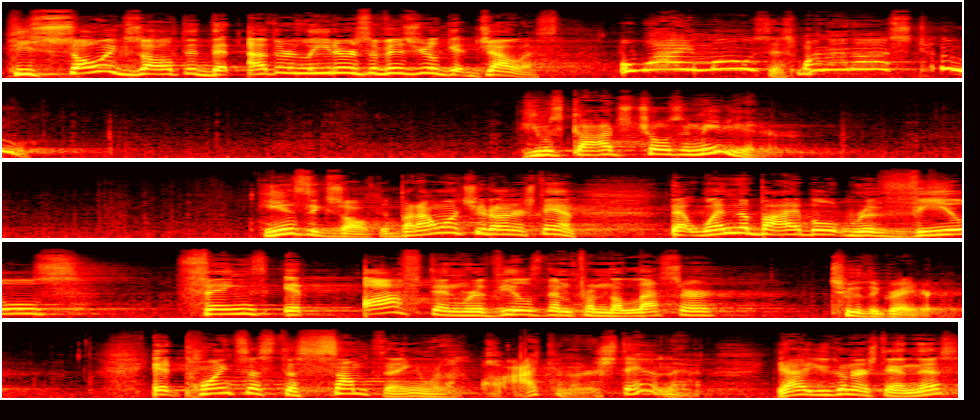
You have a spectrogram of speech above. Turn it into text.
he's so exalted that other leaders of Israel get jealous. Well, why Moses? Why not us too? He was God's chosen mediator. He is exalted. But I want you to understand that when the Bible reveals things, it often reveals them from the lesser to the greater. It points us to something, and we're like, oh, I can understand that. Yeah, you can understand this?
